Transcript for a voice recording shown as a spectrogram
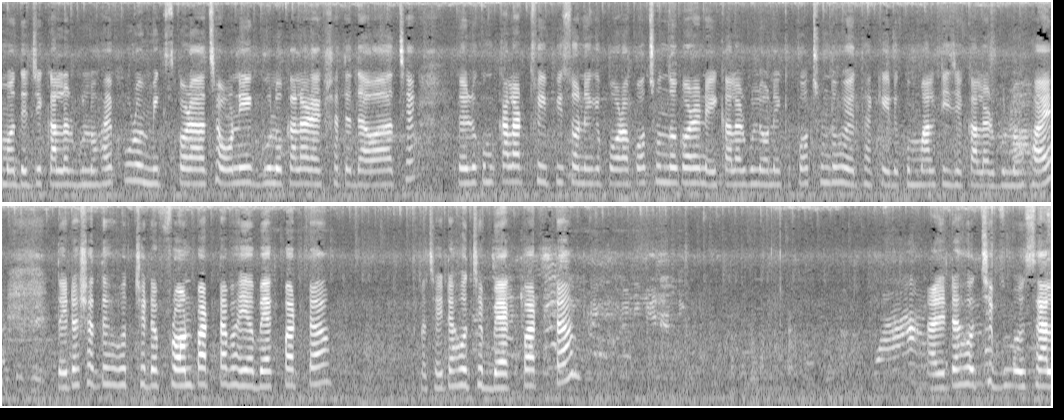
আমাদের যে কালারগুলো হয়, পুরো মিক্স করা আছে, অনেকগুলো কালার একসাথে দেওয়া আছে। তো এরকম কালার থ্রি পিস অনেকে পরা পছন্দ করেন, এই কালারগুলো অনেকে পছন্দ হয়ে থাকে, এরকম মাল্টি যে কালারগুলো হয়। তো এটার সাথে হচ্ছে এটা ফ্রন্ট পার্টটা ভাইয়া ব্যাক পার্টটা আচ্ছা এটা হচ্ছে ব্যাক পার্টটা আর এটা হচ্ছে স্যাল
